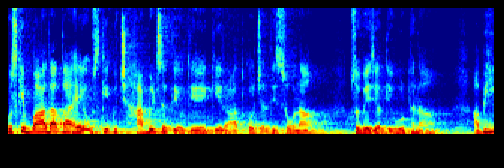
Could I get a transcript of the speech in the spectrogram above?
उसके बाद आता है, उसकी कुछ हैबिट्स ऐसी होती है कि रात को जल्दी सोना, सुबह जल्दी उठना। अभी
